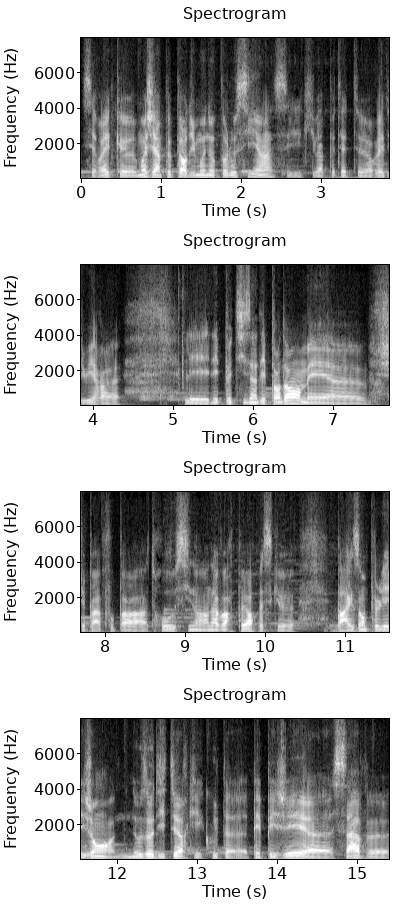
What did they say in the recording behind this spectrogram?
C'est vrai que moi j'ai un peu peur du monopole aussi, hein, c'est qui va peut-être euh, réduire euh, les, les petits indépendants, mais euh, je sais pas, faut pas trop sinon en avoir peur parce que par exemple les gens, nos auditeurs qui écoutent euh, PPG euh, savent euh,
